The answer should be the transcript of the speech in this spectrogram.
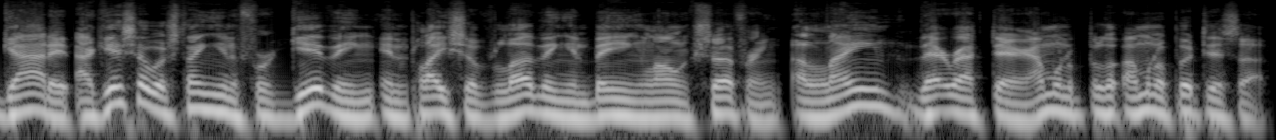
Got it. I guess I was thinking of forgiving in place of loving and being long suffering. Elaine, that right there. I'm gonna I'm gonna put this up.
